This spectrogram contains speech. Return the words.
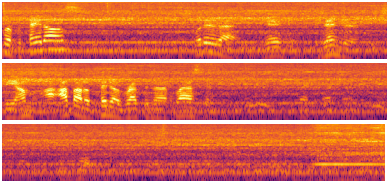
Put potatoes? What is that? ginger. Ginger. See, I'm, I, I thought a potato wrapped in that plastic. うわ!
